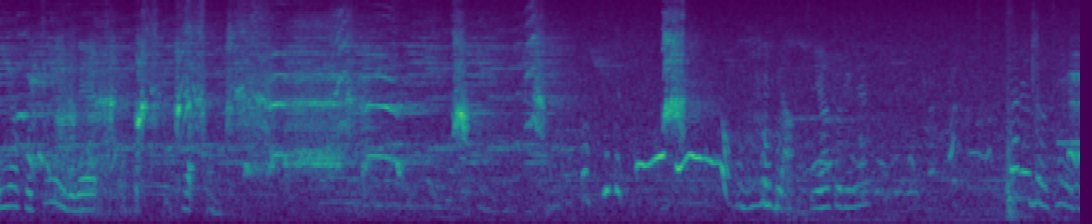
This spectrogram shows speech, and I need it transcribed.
みんなこっちにいるね。鶏ね。誰のせいだよ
